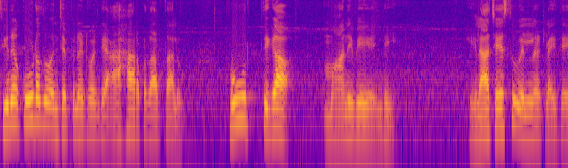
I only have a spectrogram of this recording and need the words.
తినకూడదు అని చెప్పినటువంటి ఆహార పదార్థాలు పూర్తిగా మానివేయండి. ఇలా చేస్తూ వెళ్ళినట్లయితే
